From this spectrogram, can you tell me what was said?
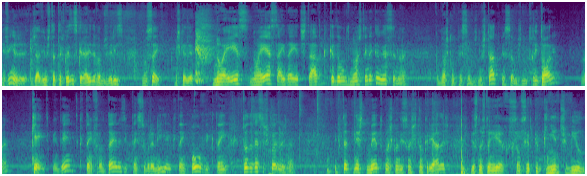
Enfim, já vimos tanta coisa, se calhar ainda vamos ver isso. Não sei. Mas quer dizer, não é, esse, não é essa a ideia de Estado que cada um de nós tem na cabeça, não é? Nós, quando pensamos no Estado, pensamos num território, não é? que é independente, que tem fronteiras e que tem soberania e que tem povo e que tem todas essas coisas, não é? E portanto, neste momento, com as condições que estão criadas, eu se não estou em erro, são cerca de 500 mil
